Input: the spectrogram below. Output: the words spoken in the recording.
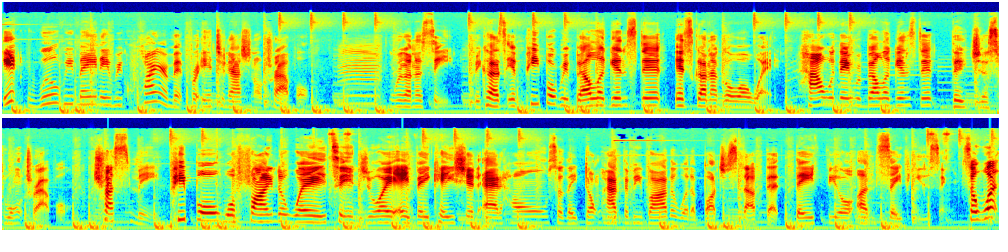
it will remain a requirement for international travel. Mm, we're going to see. Because if people rebel against it, it's going to go away. How would they rebel against it? They just won't travel. Trust me, people will find a way to enjoy a vacation at home so they don't have to be bothered with a bunch of stuff that they feel unsafe using. So, what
